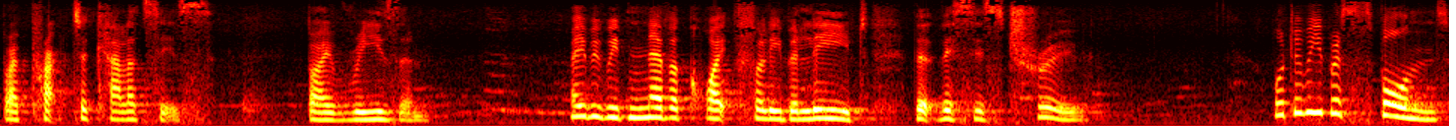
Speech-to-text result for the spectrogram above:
by practicalities, by reason. Maybe we've never quite fully believed that this is true. Or do we respond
